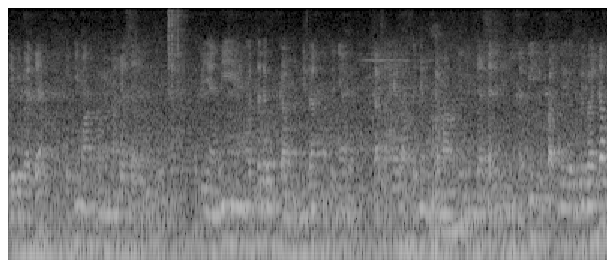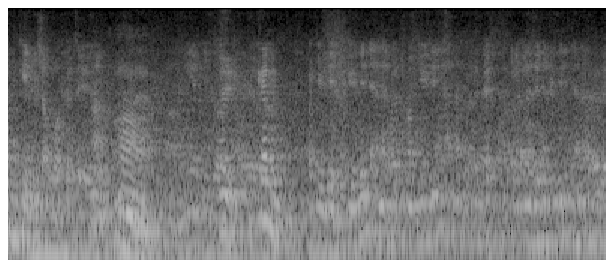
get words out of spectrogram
dia beribadat. Ini makam dia beribadat mungkin insyaAllah kata saya. Ha. Ni yang tiga. Eh, kan? Udin. Pakcik Udin ni anak Pakcik Udin ni anak eh, kalau anak Zainal Udin ni anak pada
